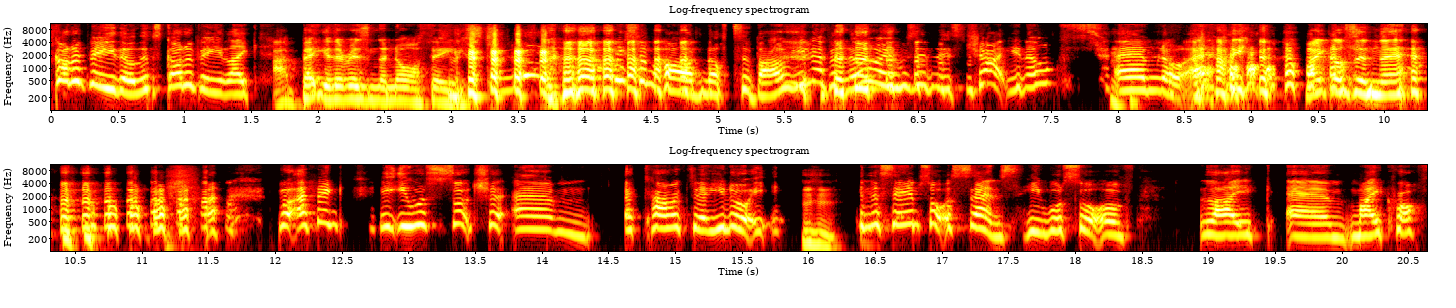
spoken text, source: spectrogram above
There's got to be though. There's got to be like I bet you there is in the northeast. be some hard nuts about. You never know who's in this chat. You know. Um, no. Michael's in there. but I think he, he was such a um a character. You know, he- Mhm. in the same sort of sense, he was sort of like um Mycroft.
